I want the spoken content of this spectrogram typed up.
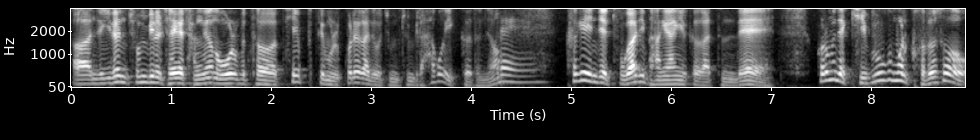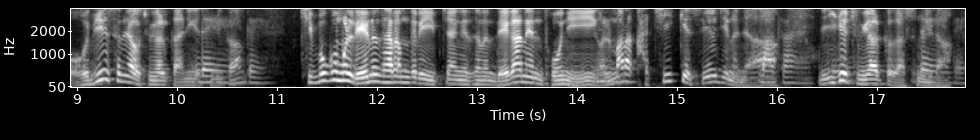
아, 이제 이런 준비를 저희가 작년 5월부터 TF팀을 꾸려가지고 지금 준비를 하고 있거든요. 네. 크게 이제 두 가지 방향일 것 같은데, 그러면 이제 기부금을 걷어서 어디에 쓰느냐가 중요할 거 아니겠습니까? 네. 네. 기부금을 내는 사람들의 입장에서는 내가 낸 돈이 얼마나 가치 있게 쓰여지느냐. 음. 맞아요. 이게 네. 중요할 것 같습니다. 네. 네.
